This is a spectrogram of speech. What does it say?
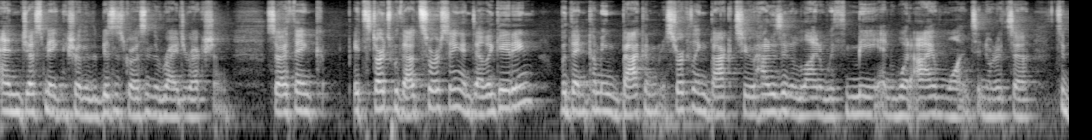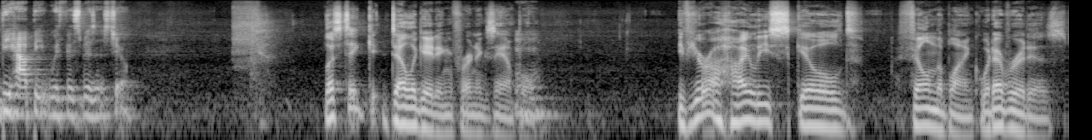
and just making sure that the business grows in the right direction. So I think it starts with outsourcing and delegating, but then coming back and circling back to how does it align with me and what I want in order to, to be happy with this business too. Let's take delegating for an example. Mm-hmm if you're a highly skilled fill in the blank, whatever it is,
